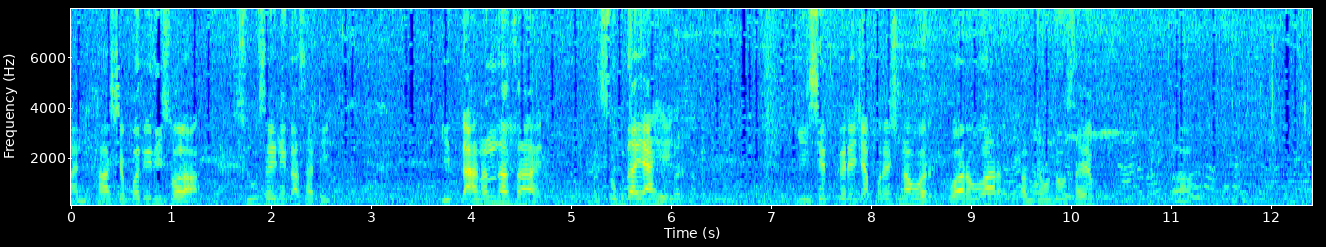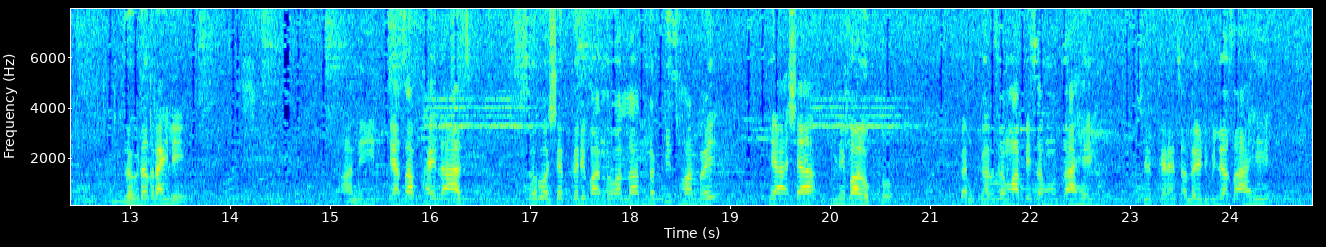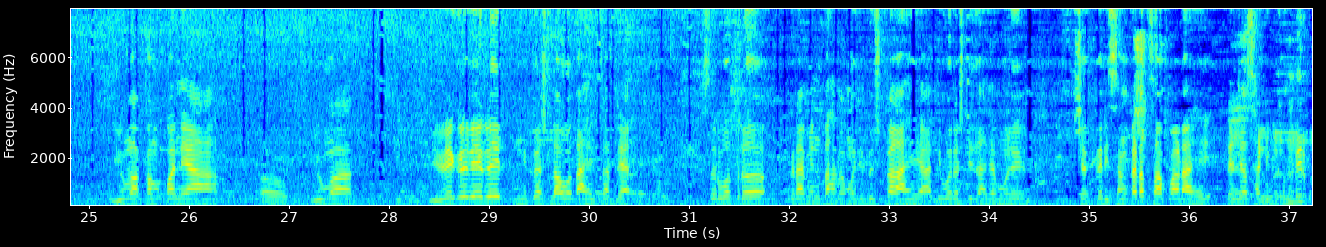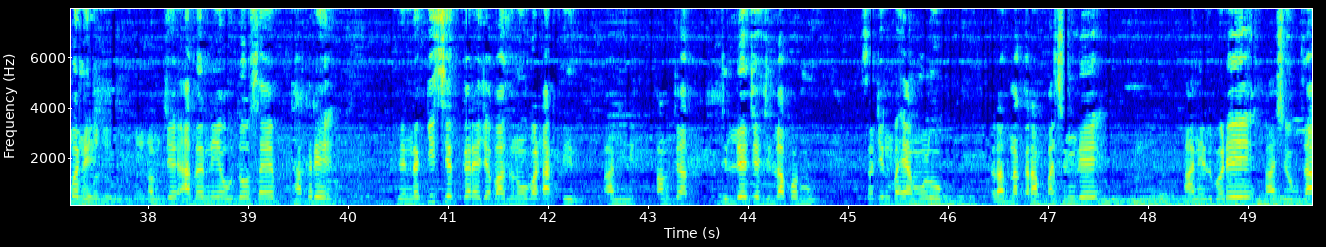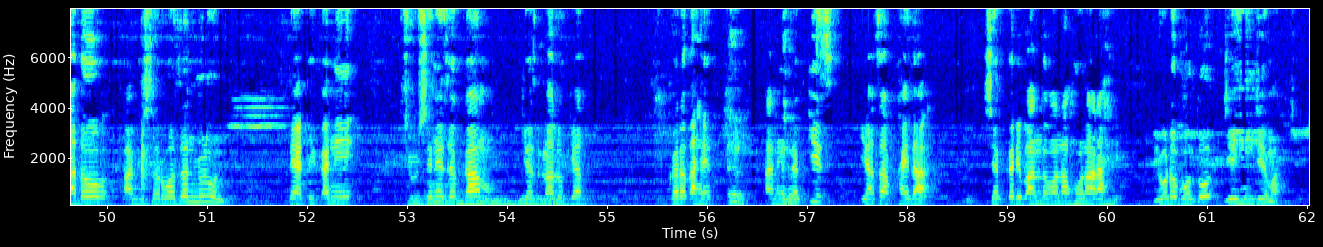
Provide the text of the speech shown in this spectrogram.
आणि हा शपथविधी सोहळा शिवसैनिकासाठी इतका आनंदाचा आहे सुखदायी आहे की शेतकऱ्याच्या प्रश्नावर वारंवार आमचे उद्धव साहेब झगडत राहिले. आणि त्याचा फायदा आज सर्व शेतकरी बांधवांना नक्कीच होणार आहे हे आशा मी बाळगतो. कारण कर्जमाफीचा मुद्दा आहे शेतकऱ्याचा लाइट बिलाचा आहे विमा कंपन्या विमा वेगळे वेगळे निकष लावत आहेत सध्या. सर्वत्र ग्रामीण भागामध्ये दुष्काळ आहे अतिवृष्टी झाल्यामुळे शेतकरी संकटात सापडा आहे. त्याच्यासाठी खंबीरपणे आमचे आदरणीय उद्धवसाहेब ठाकरे हे नक्कीच शेतकऱ्याच्या बाजूने उभा टाकतील आणि आमच्या जिल्ह्याचे जिल्हा प्रमुख सचिन भैया मुळूक रत्नाकराप्पा शिंदे अनिल बडे अशोक जाधव आम्ही सर्वजण मिळून त्या ठिकाणी शिवसेनेचं काम केज तालुक्यात करत आहेत. आणि नक्कीच याचा फायदा शेतकरी बांधवांना होणार आहे. एवढं बोलतो. जय हिंद जय महाराष्ट्र.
